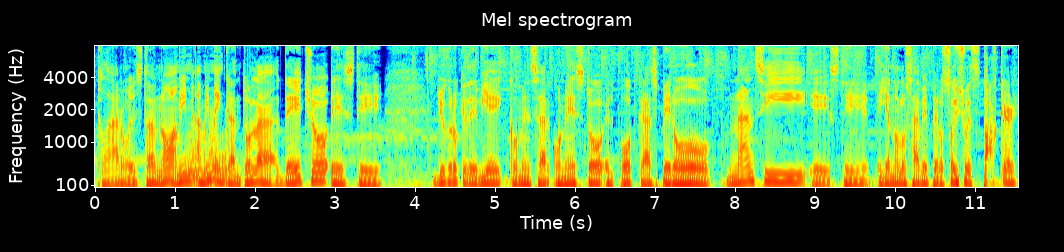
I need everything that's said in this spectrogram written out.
Claro, está, no, a mí, a mí me encantó la, de hecho, este, yo creo que debía comenzar con esto, el podcast, pero Nancy, este, ella no lo sabe, pero soy su stalker.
